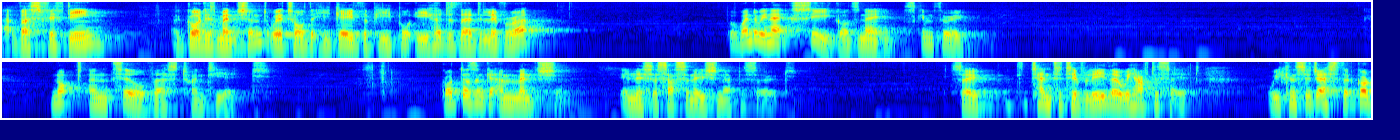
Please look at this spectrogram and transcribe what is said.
Uh, verse 15, God is mentioned. We're told that he gave the people Ehud as their deliverer. But when do we next see God's name? Skim through. Not until verse 28. God doesn't get a mention in this assassination episode. So, tentatively, though we have to say it, we can suggest that God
